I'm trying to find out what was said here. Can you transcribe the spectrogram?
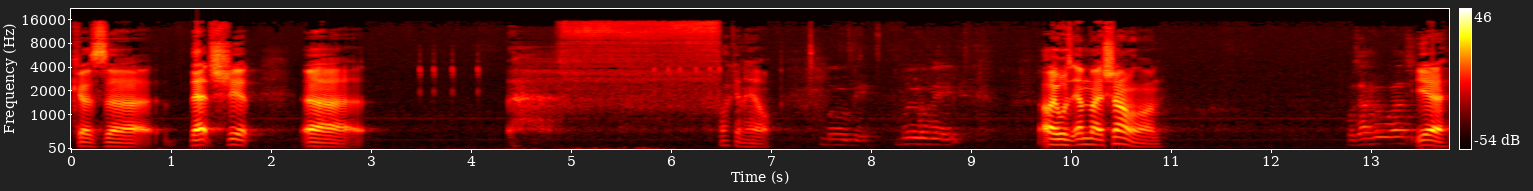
Cause uh, that shit, uh, fucking hell. Movie. Movie. Oh, it was M Night Shyamalan. Was that who it was? Yeah,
